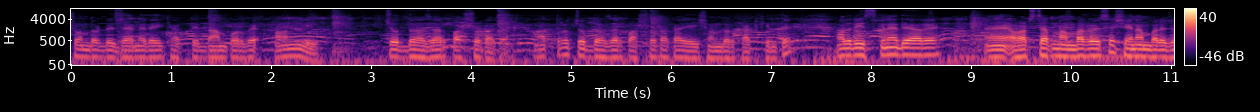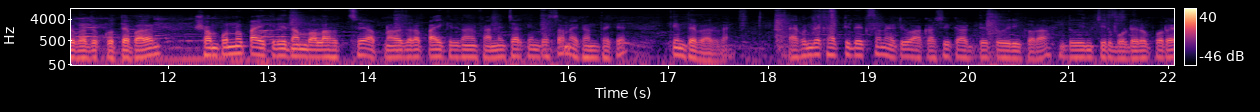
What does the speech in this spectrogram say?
সুন্দর ডিজাইনের এই খাটটির দাম পড়বে অনলি চোদ্দ হাজার পাঁচশো টাকা। মাত্র চোদ্দ হাজার পাঁচশো টাকায় এই সুন্দর খাট কিনতে। আমাদের স্ক্রিনে দেওয়ারে হোয়াটসঅ্যাপ নাম্বার রয়েছে, সেই নাম্বারে যোগাযোগ করতে পারেন। সম্পূর্ণ পাইকারি দাম বলা হচ্ছে, আপনারা যারা পাইকারি দামে ফার্নিচার কিনতে চান, এখান থেকে কিনতে পারবেন। এখন যে খাটটি দেখছেন, এটিও আকাশি কাঠ দিয়ে তৈরি করা। দুই ইঞ্চির বোর্ডের ওপরে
